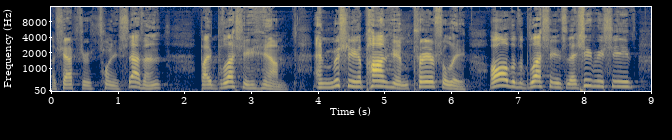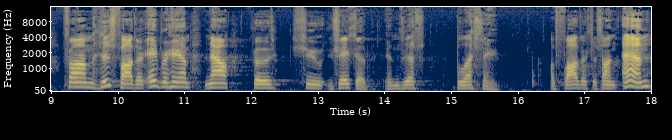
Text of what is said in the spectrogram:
of chapter 27 by blessing him and wishing upon him prayerfully all of the blessings that he received from his father Abraham now goes to Jacob in this blessing of father to son and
